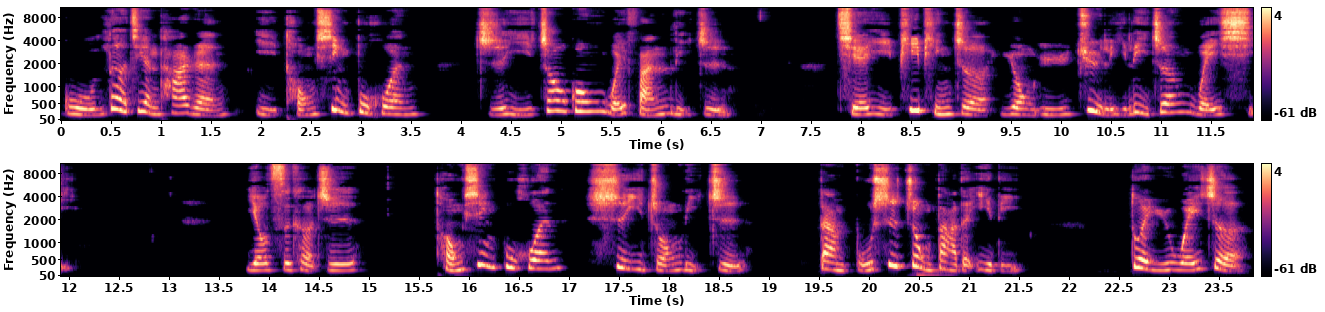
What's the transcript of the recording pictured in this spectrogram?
故乐见他人以同姓不婚，质疑昭公违反礼制，且以批评者勇于据理力争为喜。由此可知，同姓不婚是一种礼制。但不是重大的义理，对于违者，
